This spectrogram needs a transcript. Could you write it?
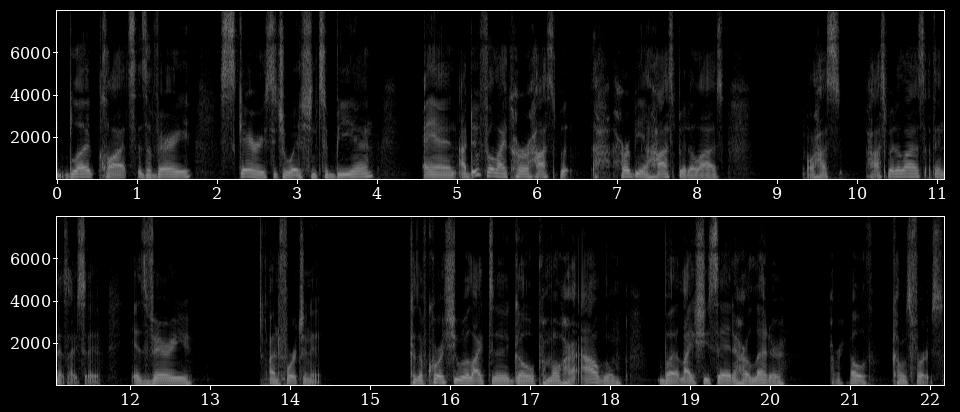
Blood clots is a very scary situation to be in, and I do feel like her hospital, her being hospitalized, or hos- hospitalized, I think that's how you say it, is very unfortunate. Because of course she would like to go promote her album, but like she said in her letter, her health comes first.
